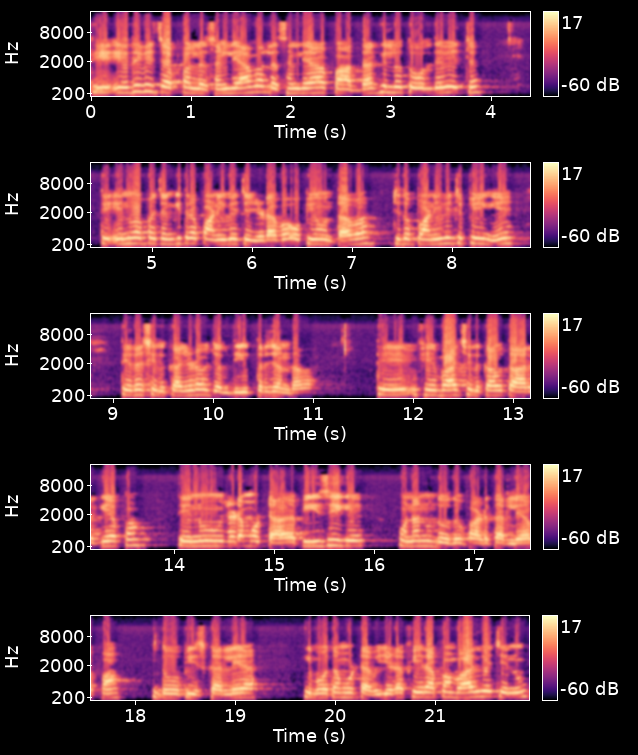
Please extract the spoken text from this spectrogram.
ਤੇ ਇਹਦੇ ਵਿੱਚ ਆਪਾਂ ਲਸਣ ਲਿਆ ਵਾ, ਲਸਣ ਲਿਆ ਆਪਾਂ ਅੱਧਾ ਕਿਲੋ ਤੋਲ ਦੇ ਵਿੱਚ ਤੇ ਇਹਨੂੰ ਆਪਾਂ ਚੰਗੀ ਤਰ੍ਹਾਂ ਪਾਣੀ ਵਿੱਚ ਜਿਹੜਾ ਵਾ ਉਹ ਭਿਉਂਤਾ ਵਾ। ਜਦੋਂ ਪਾਣੀ ਵਿੱਚ ਭੀਂਗੇ ਤੇ ਇਹਦਾ ਛਿਲਕਾ ਜਿਹੜਾ ਉਹ ਜਲਦੀ ਉਤਰ ਜਾਂਦਾ ਵਾ। ਤੇ ਫਿਰ ਬਾਅਦ ਛਿਲਕਾ ਉਤਾਰ ਕੇ ਆਪਾਂ ਤੇ ਇਹਨੂੰ ਜਿਹੜਾ ਮੋਟਾ ਪੀਸ ਸੀਗੇ, ਉਹਨਾਂ ਨੂੰ ਦੋ ਦੋ ਫਾੜ ਕਰ ਲਿਆ ਆਪਾਂ। ਦੋ ਪੀਸ ਕਰ ਲਿਆ ਕਿ ਬਹੁਤਾ ਮੋਟਾ ਵੀ ਜਿਹੜਾ। ਫਿਰ ਆਪਾਂ ਬਾਅਦ ਵਿੱਚ ਇਹਨੂੰ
